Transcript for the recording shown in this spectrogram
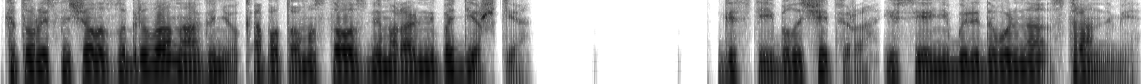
которая сначала забрела на огонек, а потом осталась для моральной поддержки. Гостей было четверо, и все они были довольно странными,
